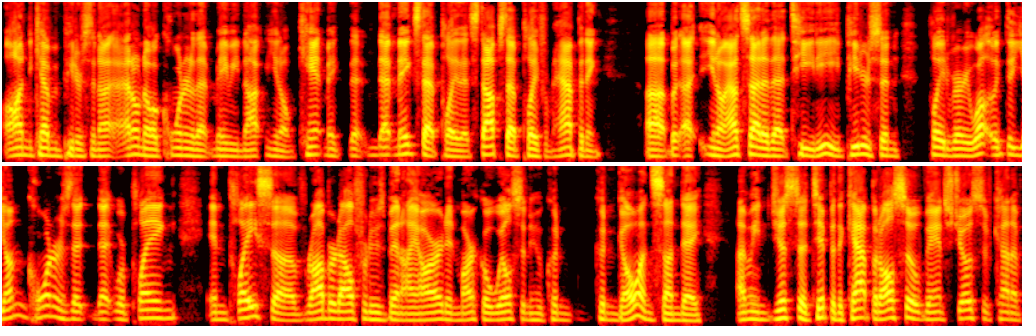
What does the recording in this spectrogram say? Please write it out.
on Kevin Peterson. I, I, don't know a corner that maybe not, you know, can't make that that makes that play that stops that play from happening. Uh, but uh, you know, outside of that TD, Peterson played very well. Like the young corners that that were playing in place of Robert Alford, who's been IR'd, and Marco Wilson, who couldn't couldn't go on Sunday. I mean, just a tip of the cap, but also Vance Joseph kind of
